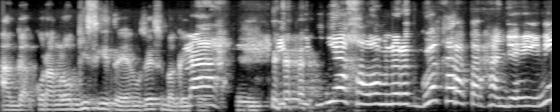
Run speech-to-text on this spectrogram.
agak kurang logis gitu ya. Maksudnya sebagai Nah, itu dia. Kalau menurut gue karakter Han Jae ini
